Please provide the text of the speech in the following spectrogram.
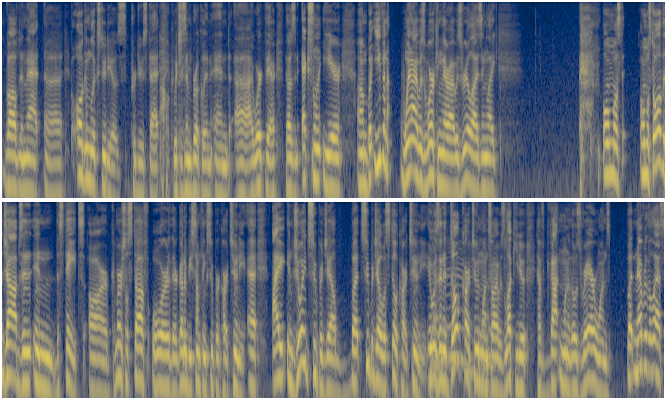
involved in that. Uh, Augenblick Studios produced that, which is in Brooklyn, and uh, I worked there. That was an excellent year. Um, but even when I was working there, I was realizing like almost almost all the jobs in, in the states are commercial stuff or they're going to be something super cartoony uh, i enjoyed super jail but super jail was still cartoony it was an adult cartoon one so i was lucky to have gotten one of those rare ones but nevertheless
